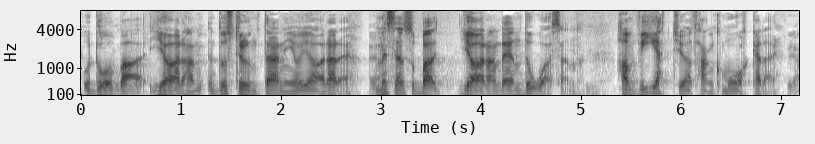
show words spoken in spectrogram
och då, bara gör han, då struntar han i att göra det. Men sen så bara gör han det ändå sen. Han vet ju att han kommer åka där. Ja,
